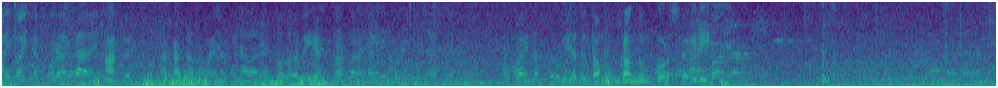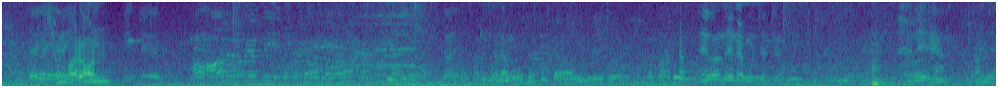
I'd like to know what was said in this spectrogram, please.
Hay vainas por acá. Ah, acá están las vainas. Todavía están ahí. Las vainas servidas. Están buscando un Corsa gris. Es un varón. ¿De dónde era el muchacho? ¿Dónde?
